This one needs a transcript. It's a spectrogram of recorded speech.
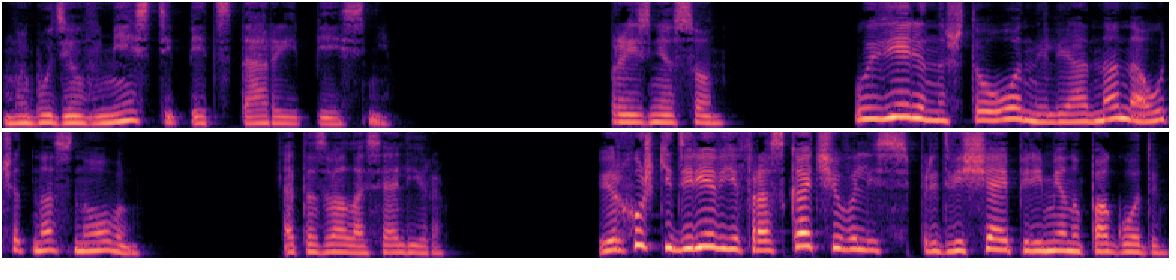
«Мы будем вместе петь старые песни», — произнес он. Уверена, что он или она научат нас новым», — отозвалась Алира. Верхушки деревьев раскачивались, предвещая перемену погоды.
